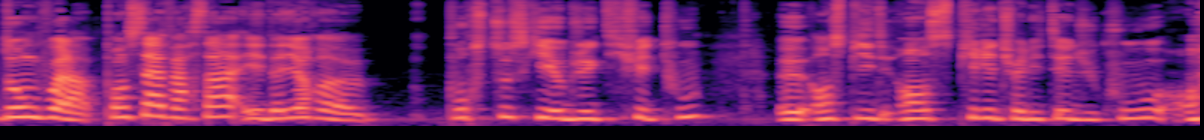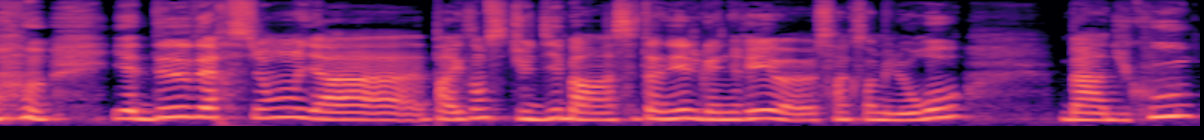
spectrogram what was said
Donc voilà, pensez à faire ça. Et d'ailleurs, pour tout ce qui est objectif et tout, euh, en, spiritualité, du coup, il y a deux versions. Il y a, par exemple, si tu dis, bah, cette année, je gagnerai 500 000 euros, bah, du coup,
